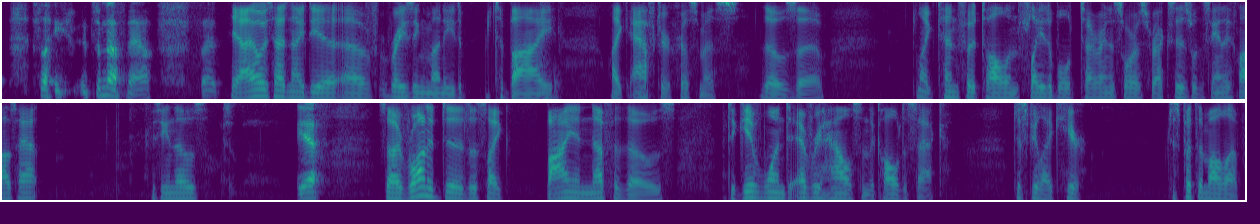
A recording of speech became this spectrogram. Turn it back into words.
like it's enough now. But Yeah, I always had an idea of raising money to to buy, like after Christmas, those uh, like ten foot tall inflatable Tyrannosaurus Rexes with a Santa Claus hat. You seen those? yeah, So I wanted to just like buy enough of those to give one to every house in the cul-de-sac. Just be like, here, just put them all up.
